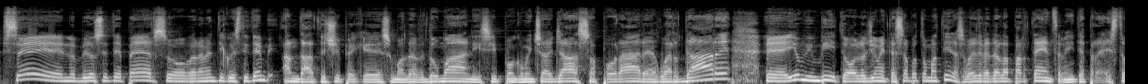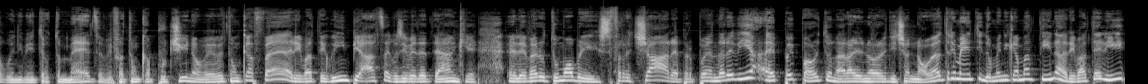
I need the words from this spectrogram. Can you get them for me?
se ve lo siete perso veramente in questi tempi, andateci perché insomma da domani si può cominciare già a assaporare, a guardare. Eh, io vi invito, logicamente sabato mattina, se volete vedere la partenza, venite presto, quindi venite 8 e mezza, vi fate un cappuccino, vi bevete un caffè, arrivate qui in piazza così vedete anche eh, le varie automobili sfrecciare per poi andare via e poi poi tornare alle ore 19 altrimenti domenica mattina arrivate lì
